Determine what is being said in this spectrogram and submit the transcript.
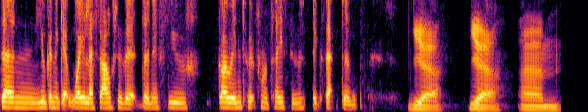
then you're going to get way less out of it than if you go into it from a place of acceptance. Yeah, yeah. Um,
